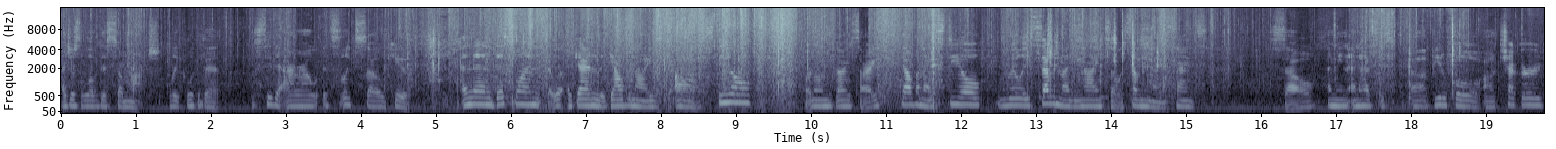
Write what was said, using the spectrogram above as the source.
I just love this so much. Like, look at that. See the arrow? It's like so cute. And then this one, again, the galvanized uh, steel Hold on, guys. Sorry. Galvanized steel. Really, $7.99, so it's 79 cents. So, I mean, and has this uh, beautiful uh, checkered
